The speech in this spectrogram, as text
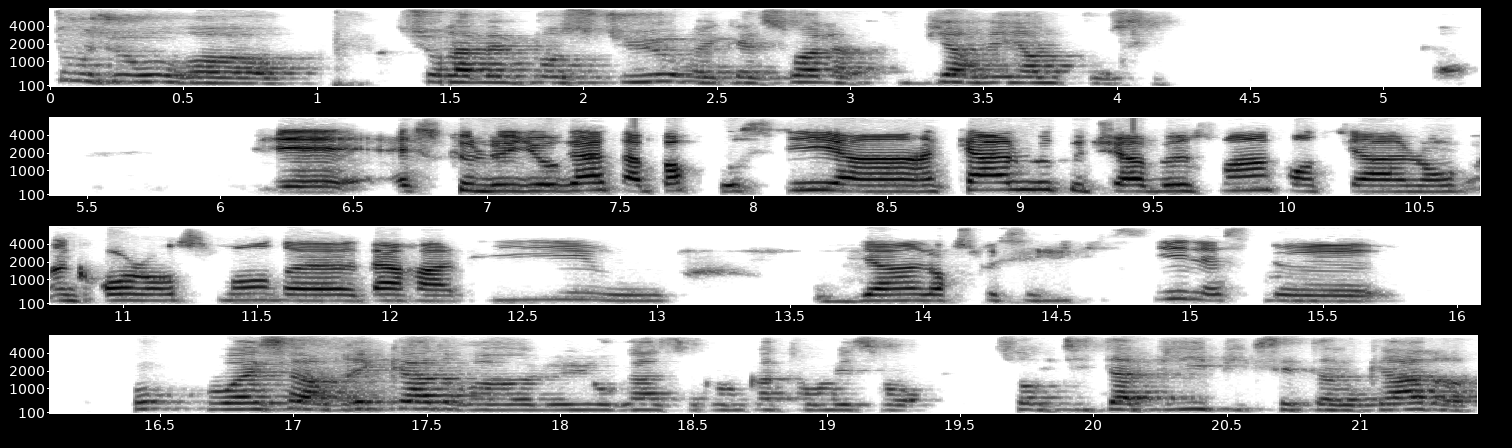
toujours euh, sur la même posture et qu'elle soit la plus bienveillante possible. Et est-ce que le yoga t'apporte aussi un calme que tu as besoin quand il y a un, un grand lancement d'un rallye ou, ou, bien lorsque c'est difficile Est-ce que Ouais, c'est un vrai cadre le yoga. C'est comme quand on met son, son petit tapis puis que c'est un cadre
